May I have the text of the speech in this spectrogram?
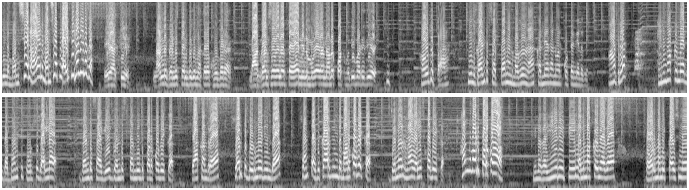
ನಿನ್ನ ಮನುಷ್ಯನ ಏನ್ ಮನುಷ್ಯ ಐತಿಲ್ಲ ನಿನಗ? ಏ ಅತ್ತಿ ನನ್ನ ಗಂಡಸ್ತನ ಬಗ್ಗೆ ಮಾತಾಡಕ್ ಹೋಗ್ಬಾರ ನಾ ಗಂಡಸೋದೇನತ್ತ ನಿನ್ನ ಮಗಳನ್ನ ನನಗ್ ಕೊಟ್ಟು ಮದುವೆ ಮಾಡಿದಿ. ಹೌದಪ್ಪ. ನಿನ್ ಗಂಡ ಸತ್ತ ನನ್ನ ಮಗಳನ್ನ ಕನ್ಯಾದಾನ ಮಾಡ್ಕೊಟ್ಟೆ ನಿನಗ. ಆದ್ರ ಹೆಣ್ಮಕ್ಳ ಮ್ಯಾಗ ದಬ್ಬಾಣಿಕೆ ತೋರಿಸೋದಲ್ಲ. ಗಂಡಸಾಗಿ ಗಂಡಸ್ತನದಿಂದ ಪಡ್ಕೋಬೇಕ. ಯಾಕಂದ್ರ ಸ್ವಂತ ದುಡಿಮೆದಿಂದ ಸ್ವಂತ ಅಧಿಕಾರದಿಂದ ಮಾಡ್ಕೋಬೇಕ. ಜನರನ್ನ ಒಲಿಸ್ಕೋಬೇಕ. ಹಂಗ ಮಾಡಿ ಪಡ್ಕೋ. ನಿನಗ ಈ ರೀತಿ ಹೆಣ್ಮಕ್ಳ ಮ್ಯಾಗ ತವ್ರ ಮನಿಗ್ ಕಳ್ಸಿನಿ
